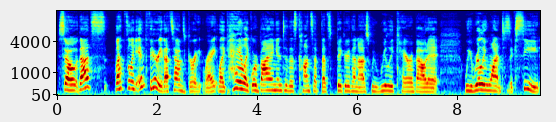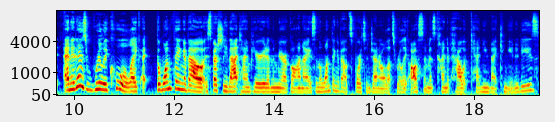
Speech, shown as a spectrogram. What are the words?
So that's that's like in theory that sounds great, right? Like, hey, like we're buying into this concept that's bigger than us. We really care about it we really want it to succeed. And it is really cool. Like, the one thing about, especially that time period and the Miracle on Ice, and the one thing about sports in general that's really awesome is kind of how it can unite communities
